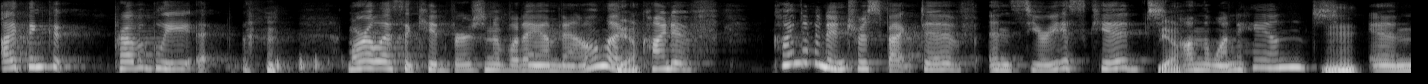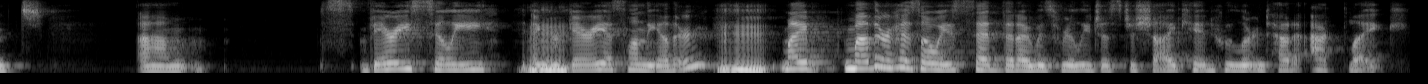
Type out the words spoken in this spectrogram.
I think probably uh, more or less a kid version of what I am now. Like Yeah. kind of, kind of an introspective and serious kid Yeah. on the one hand, Mhm. and um, very silly and Mhm. gregarious on the other. hmm My mother has always said that I was really just a shy kid who learned how to act like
